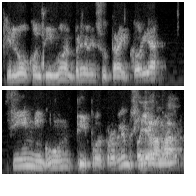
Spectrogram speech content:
que luego continuó en breve su traiectoria sin ningún tipo de problemas. Oye, Rafa.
